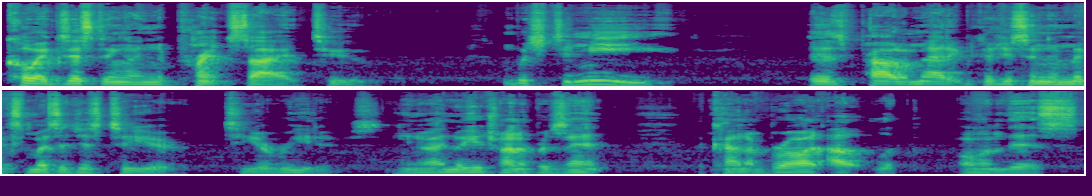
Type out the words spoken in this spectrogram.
coexisting on the print side too, which to me is problematic because you're sending mixed messages to your to your readers. You know, I know you're trying to present a kind of broad outlook on this,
